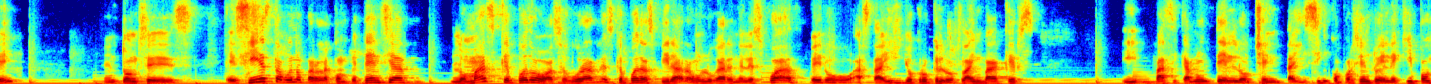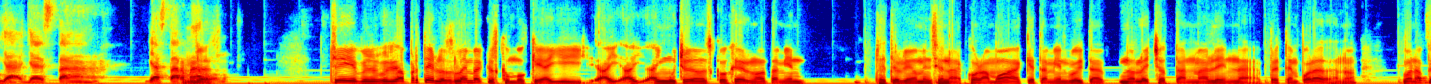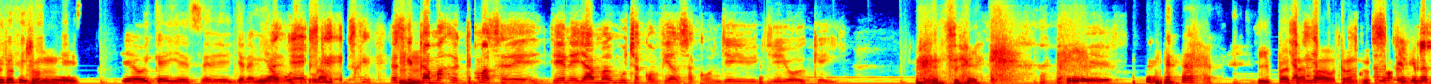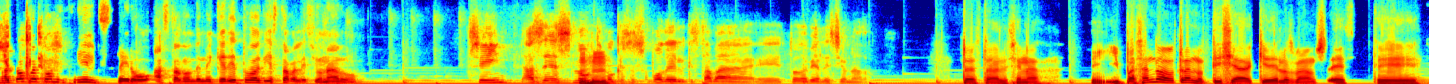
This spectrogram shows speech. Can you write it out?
Entonces, eh, sí está bueno para la competencia. Lo más que puedo asegurarles es que puede aspirar a un lugar en el squad, pero hasta ahí yo creo que los linebackers y básicamente el 85% del equipo ya, ya está ya está armado, ¿no? Sí, aparte de los linebackers como que hay, hay, hay, hay mucho de escoger, ¿no? También se te olvidó mencionar a Coramoa, que también ahorita no lo he hecho tan mal en la pretemporada, ¿no? Bueno, a pesar que son... JOK es eh, Jeremía eh, es, que, es que, es que Kama, se tiene ya mucha confianza con JOK. sí. y pasando a otra. el que me faltó fue Tony Fields, pero hasta donde me quedé todavía estaba lesionado. Sí, es lo último que se supo de él, que estaba eh, todavía lesionado. Todavía estaba lesionado. Y, pasando a otra noticia aquí de los Browns, este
